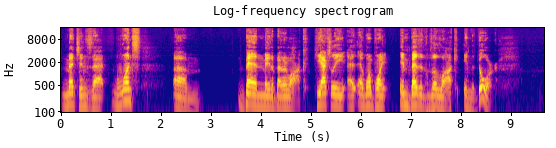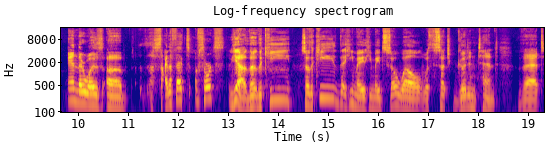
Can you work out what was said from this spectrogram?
mentions that once um Ben made a better lock, he actually at, at one point embedded the lock in the door. And there was a, a side effect of sorts. Yeah, the the key. So the key that he made, he made so well with such good intent that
